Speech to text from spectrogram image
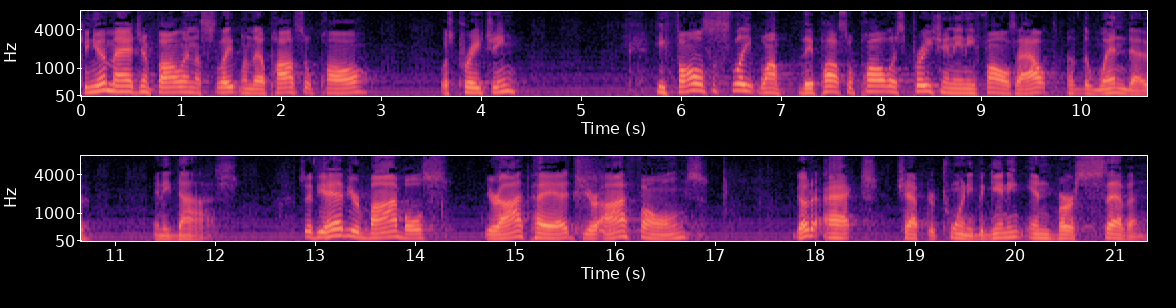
Can you imagine falling asleep when the Apostle Paul was preaching? He falls asleep while the Apostle Paul is preaching and he falls out of the window and he dies. So if you have your Bibles, your iPads, your iPhones, go to Acts chapter 20, beginning in verse 7.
